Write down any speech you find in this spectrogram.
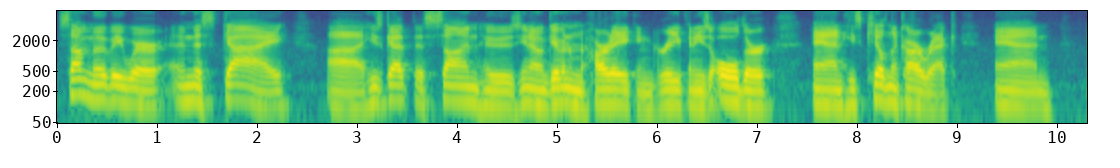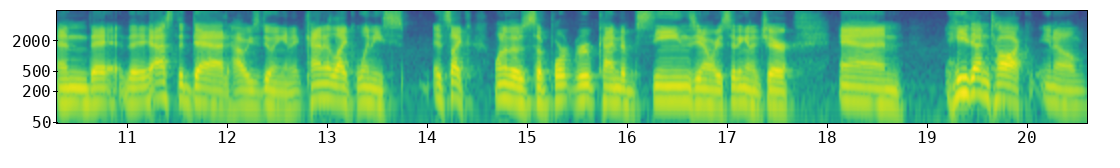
some movie where, and this guy, uh, he's got this son who's you know giving him heartache and grief, and he's older, and he's killed in a car wreck, and and they they asked the dad how he's doing, and it kind of like when he's it's like one of those support group kind of scenes, you know, where he's sitting in a chair, and he doesn't talk, you know,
